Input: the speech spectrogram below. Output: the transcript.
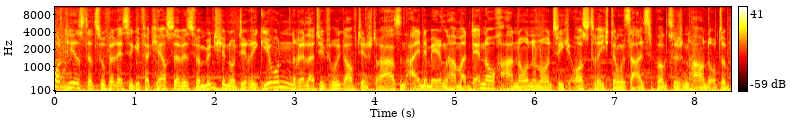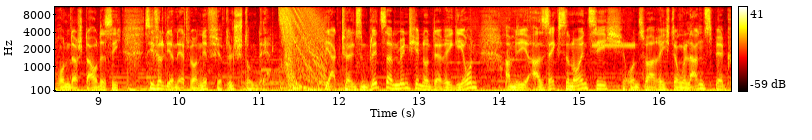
Und hier ist der zuverlässige Verkehrsservice für München und die Region. Relativ ruhig auf den Straßen. Eine Meldung haben wir dennoch. A99 Ost Richtung Salzburg zwischen Haar und Ottobrunn. Da staut es sich. Sie verlieren etwa eine Viertelstunde. Die aktuellsten Blitzer in München und der Region haben die A96 und zwar Richtung Landsberg.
